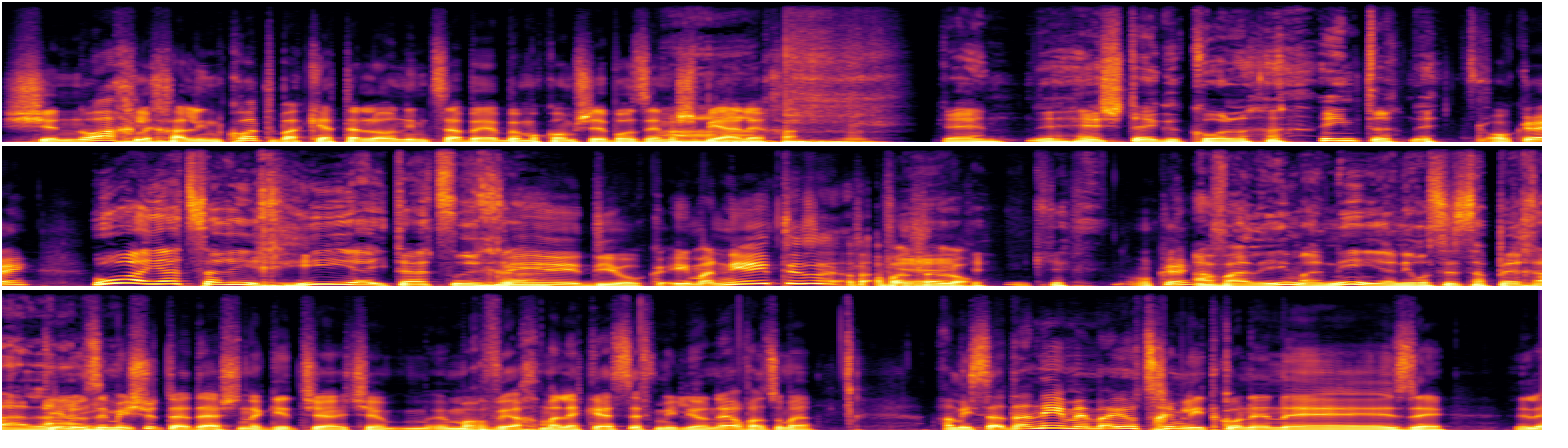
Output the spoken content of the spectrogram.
שנוח לך לנקוט בה כי אתה לא נמצא במקום שבו זה משפיע אה. עליך, כן, השטג כל האינטרנט. אוקיי? הוא היה צריך, היא הייתה צריכה. בדיוק. אם אני הייתי זה, אבל כן, אתה לא, כן, כן. אוקיי? אבל אם אני, אני רוצה לספר לך עליי. כאילו זה מישהו, אתה יודע, שנגיד ש- שמרוויח מלא כסף, מיליונר, ואז הוא אומר, המסעדנים הם היו צריכים להתכונן אה, זה, ל-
